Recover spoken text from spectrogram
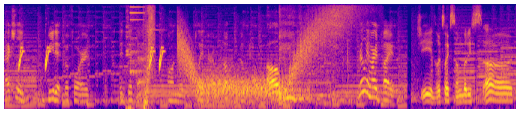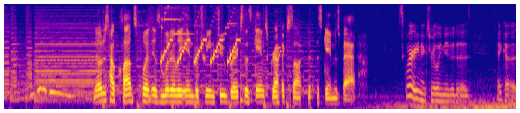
I actually beat it before it did that on the playthrough. Oh, okay. Oh, Really hard fight. jeez, looks like somebody sucked. Notice how Cloud's foot is literally in between two bricks. This game's graphics suck. This game is bad. Square Enix really needed to take a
